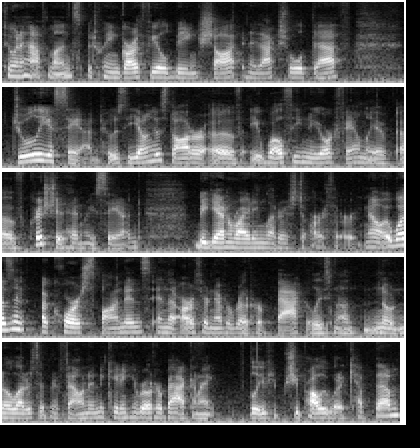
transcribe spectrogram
two and a half months between Garfield being shot and his actual death, Julia Sand, who was the youngest daughter of a wealthy New York family of, of Christian Henry Sand, began writing letters to Arthur. Now, it wasn't a correspondence in that Arthur never wrote her back, at least no, no letters have been found indicating he wrote her back, and I believe he, she probably would have kept them.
